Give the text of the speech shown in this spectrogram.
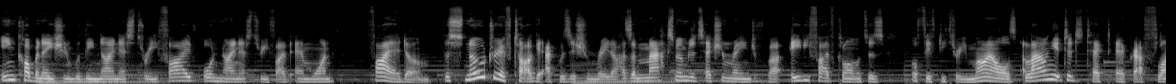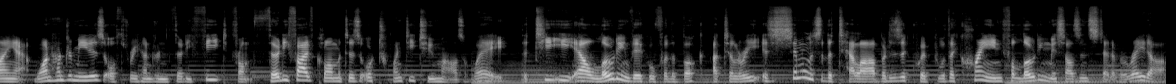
in combination with the 9S35 or 9S35M1 Fire Dome. The Snowdrift target acquisition radar has a maximum detection range of about 85 kilometers or 53 miles, allowing it to detect aircraft flying at 100 meters or 330 feet from 35 kilometers or 22 miles away. The TEL loading vehicle for the Buk artillery is similar to the Telar but is equipped with a crane for loading missiles instead of a radar.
